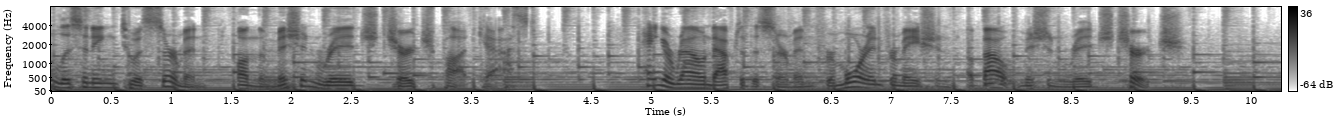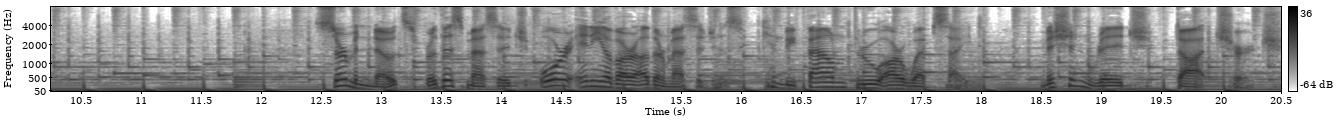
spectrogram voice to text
listening to a sermon on the Mission Ridge Church podcast. Hang around after the sermon for more information about Mission Ridge Church. Sermon notes for this message or any of our other messages can be found through our website, missionridge.church.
